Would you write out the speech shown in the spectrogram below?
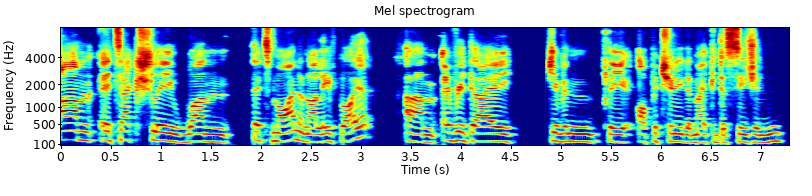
um, it's actually one. It's mine, and I live by it. Um, every day, given the opportunity to make a decision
